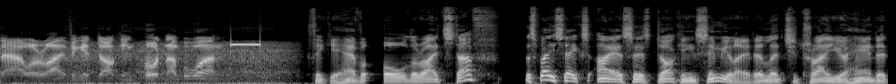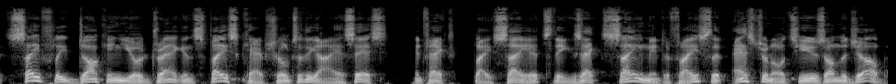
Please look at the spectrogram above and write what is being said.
Now arriving at docking port number one. Think you have all the right stuff? The SpaceX ISS docking simulator lets you try your hand at safely docking your Dragon space capsule to the ISS. In fact, they say it's the exact same interface that astronauts use on the job.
